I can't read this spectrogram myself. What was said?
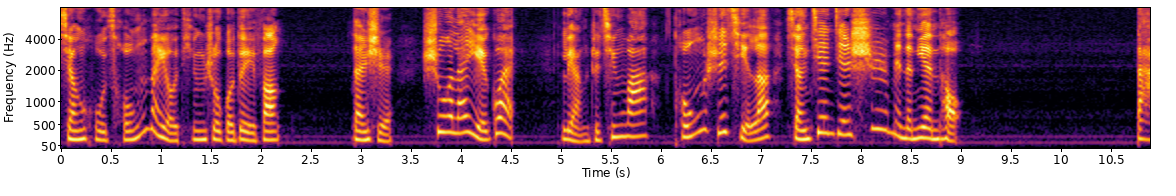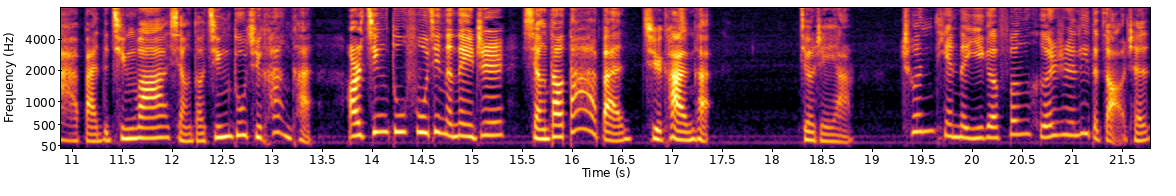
相互从没有听说过对方，但是说来也怪，两只青蛙同时起了想见见世面的念头。大阪的青蛙想到京都去看看，而京都附近的那只想到大阪去看看。就这样，春天的一个风和日丽的早晨，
